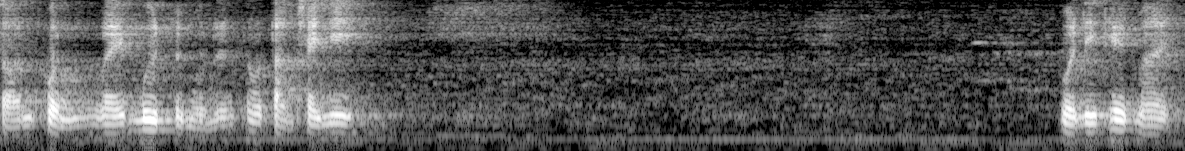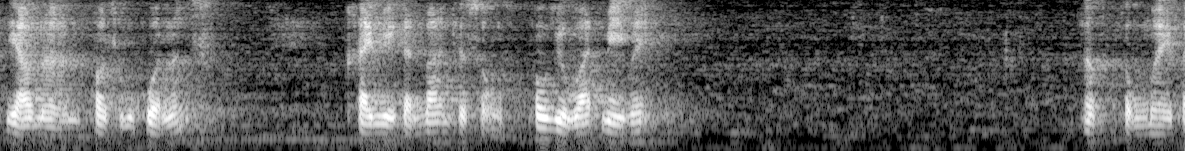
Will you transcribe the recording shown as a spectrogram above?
สอนคนไว้มืดไปหมดนะต้องตามใช้นี่วันนี้เทศมายาวนานพอสมควรแล้ว ใครมีกันบ้านจะส่ง พวกอยู่วัดมีไหม ส่งไม้ไป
